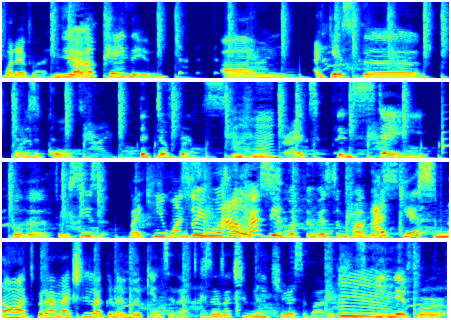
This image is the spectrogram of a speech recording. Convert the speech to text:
whatever. He'd Yeah. rather pay them. Um, I guess the what is it called? The difference, Mhm. right? Then stay for the for the season. Like he wants. So you was not happy with the Western I guess not, but I'm actually like gonna look into that because I was actually really curious about it. He's been Mm. there for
